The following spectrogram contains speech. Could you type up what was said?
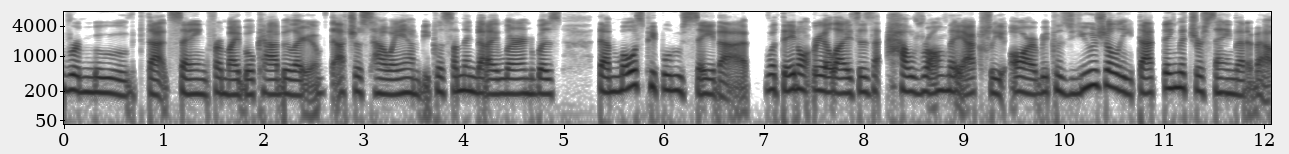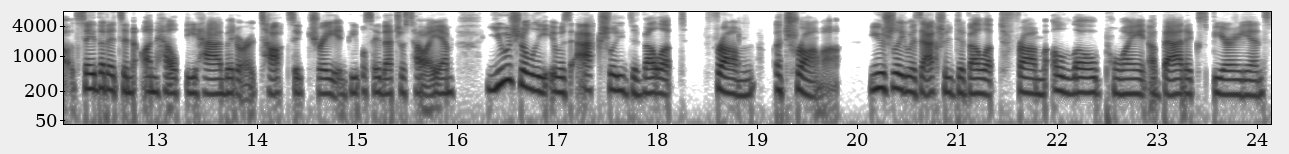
removed that saying from my vocabulary. That's just how I am. Because something that I learned was that most people who say that, what they don't realize is how wrong they actually are. Because usually that thing that you're saying that about, say that it's an unhealthy habit or a toxic trait, and people say that's just how I am, usually it was actually developed from a trauma. Usually it was actually developed from a low point, a bad experience.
